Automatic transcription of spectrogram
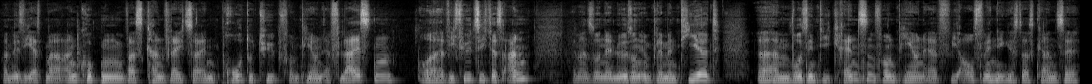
Man will sich erstmal angucken, was kann vielleicht so ein Prototyp von P&F leisten. Oder wie fühlt sich das an, wenn man so eine Lösung implementiert? Ähm, wo sind die Grenzen von P&F? Wie aufwendig ist das Ganze?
